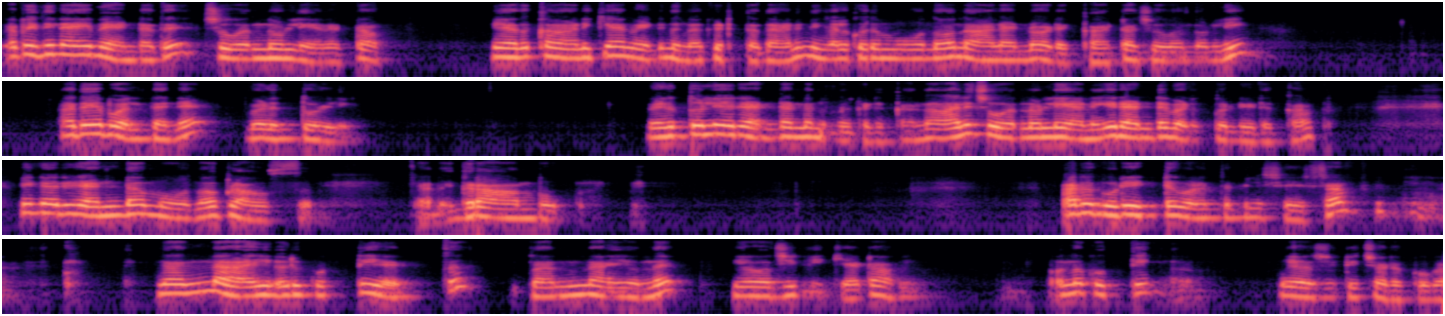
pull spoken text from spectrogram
അപ്പോൾ ഇതിനായി വേണ്ടത് ചുവന്നുള്ളിയാണ് കേട്ടോ ഇനി അത് കാണിക്കാൻ വേണ്ടി നിങ്ങൾക്ക് എടുത്തതാണ്. നിങ്ങൾക്കൊരു മൂന്നോ നാലെണ്ണോ എടുക്കാം കേട്ടോ ചുവന്നുള്ളി. അതേപോലെ തന്നെ വെളുത്തുള്ളി. വെളുത്തുള്ളി ഒരു രണ്ടെണ്ണം നമുക്ക് എടുക്കാം. നാല് ചുവന്നുള്ളി ആണെങ്കിൽ രണ്ട് വെളുത്തുള്ളി എടുക്കാം. പിന്നെ ഒരു രണ്ടോ മൂന്നോ ക്ലൗസ് അതെ ഗ്രാമ്പു. അതും കൂടി ഇട്ട് കൊടുത്തതിന് ശേഷം നന്നായി ഒരു കുത്തി എടുത്ത് നന്നായി ഒന്ന് യോജിപ്പിക്കുക കേട്ടോ. ഒന്ന് കുത്തി യോജിപ്പിച്ചെടുക്കുക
